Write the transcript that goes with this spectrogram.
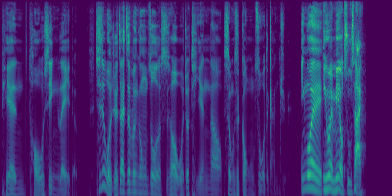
偏投信类的。其实我觉得在这份工作的时候，我就体验到什么是工作的感觉。因为因为没有出差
